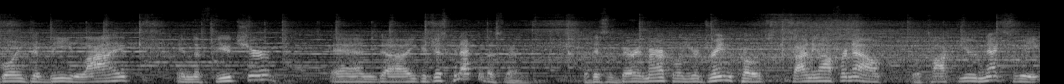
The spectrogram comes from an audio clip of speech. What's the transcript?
going to be live in the future. And uh, you can just connect with us then. But this is Barry Maracle, your dream coach, signing off for now. We'll talk to you next week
